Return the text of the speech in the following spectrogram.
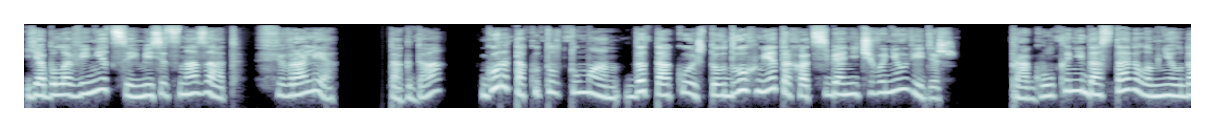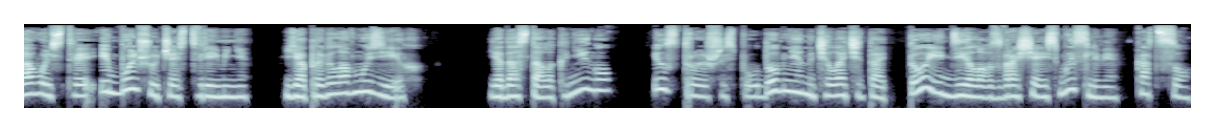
я была в Венеции месяц назад, в феврале. Тогда город окутал туман, да такой, что в двух метрах от себя ничего не увидишь. Прогулка не доставила мне удовольствия, и большую часть времени я провела в музеях. Я достала книгу и, устроившись поудобнее, начала читать то и дело, возвращаясь мыслями к отцу.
